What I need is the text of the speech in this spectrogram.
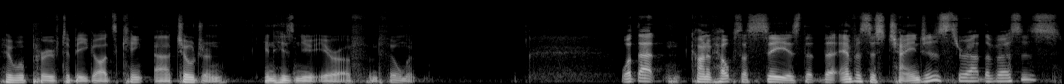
who will prove to be God's king, uh, children in his new era of fulfillment. What that kind of helps us see is that the emphasis changes throughout the verses.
